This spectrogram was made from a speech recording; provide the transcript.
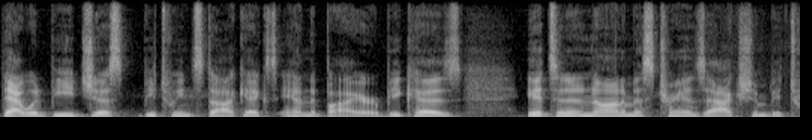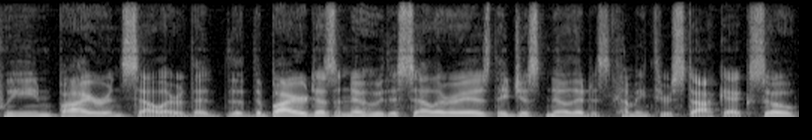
that would be just between StockX and the buyer because it's an anonymous transaction between buyer and seller. The, the, the buyer doesn't know who the seller is; they just know that it's coming through StockX. So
